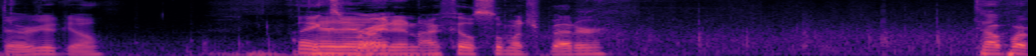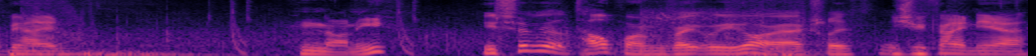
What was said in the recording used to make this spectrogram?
There you go. Thanks, Yeah, they're Brandon. I feel so much better. Teleport behind. Nani? You should be able to teleport him right where you are, actually. You should be fine, yeah.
